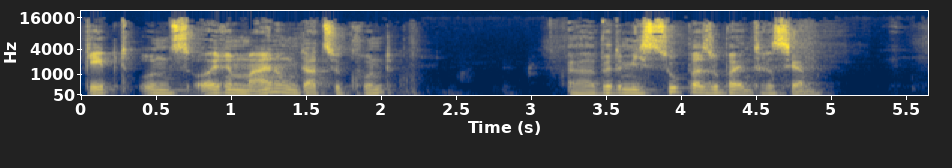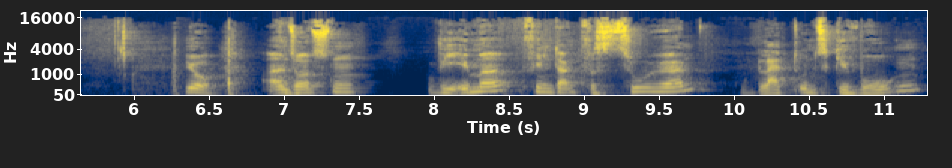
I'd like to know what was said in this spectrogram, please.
gebt uns eure Meinung dazu kund. Äh, würde mich super, super interessieren. Jo, ansonsten, wie immer, vielen Dank fürs Zuhören. Bleibt uns gewogen.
